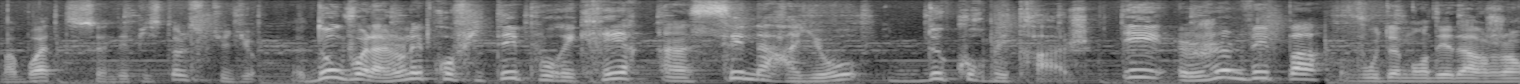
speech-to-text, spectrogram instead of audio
ma boîte Sunday Pistol Studio. Donc voilà, j'en ai profité pour écrire un scénario de court-métrage. Et je ne vais pas vous demander d'argent,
